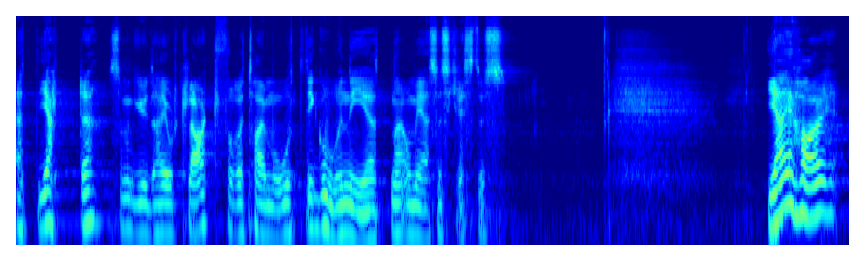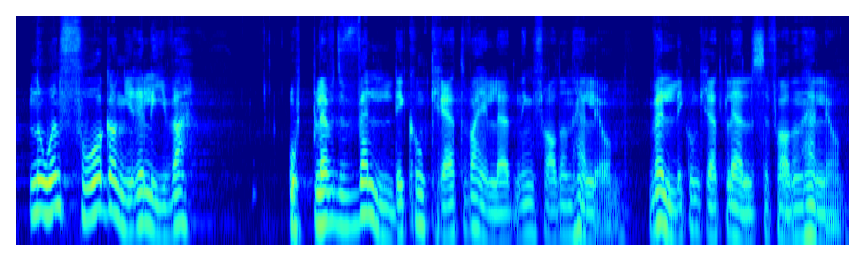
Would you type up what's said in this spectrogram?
Et hjerte som Gud har gjort klart for å ta imot de gode nyhetene om Jesus Kristus. Jeg har noen få ganger i livet opplevd veldig konkret veiledning fra Den hellige ånd. Veldig konkret ledelse fra Den hellige ånd.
